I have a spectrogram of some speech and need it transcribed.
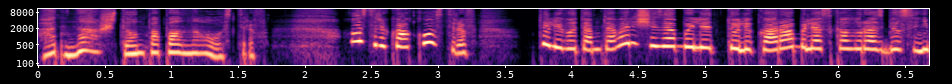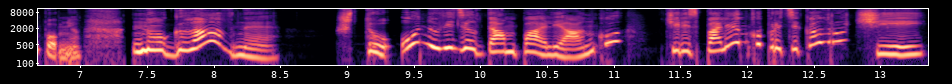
Однажды он попал на остров. Остров как остров. То ли его там товарищи забыли, то ли корабль о скалу разбился, не помню. Но главное, что он увидел там полянку, через полянку протекал ручей.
